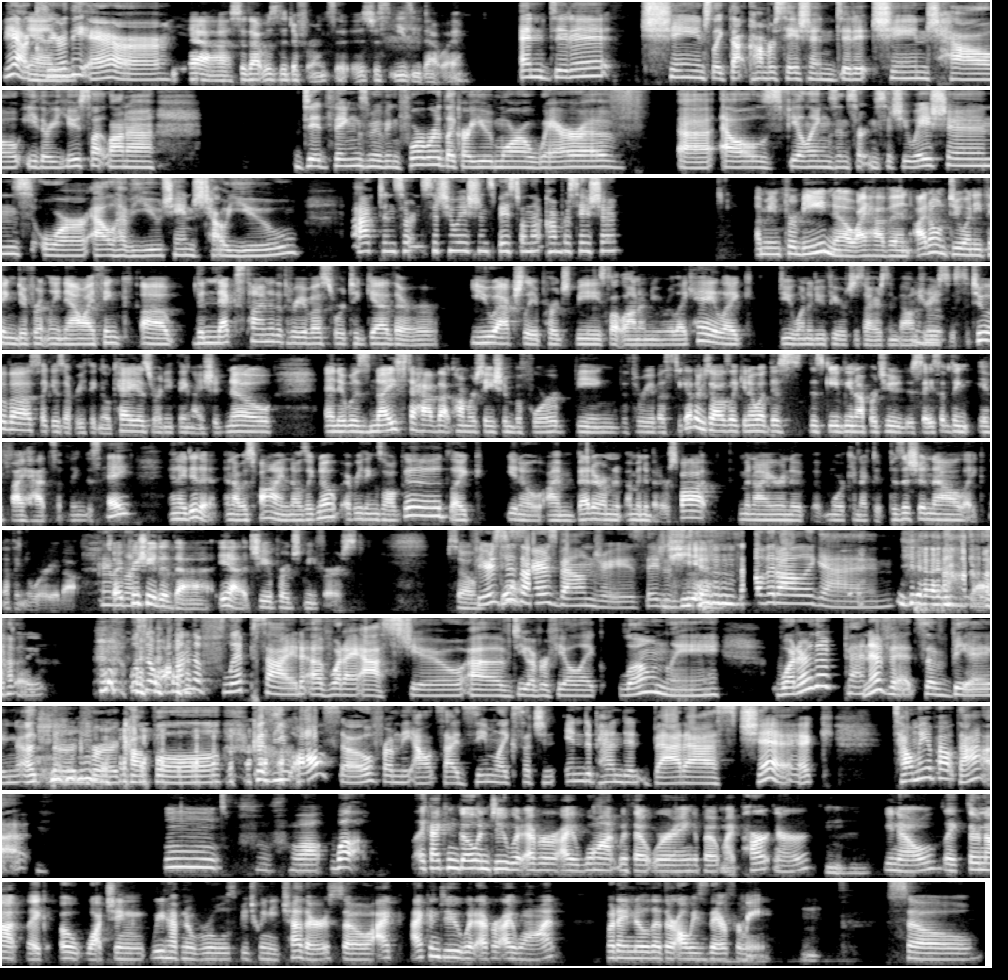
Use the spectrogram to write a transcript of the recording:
Yeah, and clear the air. Yeah. So that was the difference. It was just easy that way. And did it change like that conversation did it change how either you slutlana did things moving forward like are you more aware of uh Elle's feelings in certain situations or Elle have you changed how you act in certain situations based on that conversation I mean, for me, no, I haven't. I don't do anything differently now. I think uh, the next time that the three of us were together, you actually approached me, Slutlana, and you were like, hey, like, do you want to do fears, desires, and boundaries? Mm-hmm. The two of us. Like, is everything okay? Is there anything I should know? And it was nice to have that conversation before being the three of us together. So I was like, you know what, this this gave me an opportunity to say something if I had something to say, and I didn't, and I was fine. And I was like, nope, everything's all good. Like, you know, I'm better. I'm I'm in a better spot. Him and I are in a, a more connected position now. Like, nothing to worry about. I so I appreciated that. that. Yeah, she approached me first. So fears, yeah. desires, boundaries. They just yeah. solve it all again. Yeah, exactly. well, so on the flip side of what I asked you of do you ever feel like lonely? What are the benefits of being a third for a couple? Because you also, from the outside, seem like such an independent, badass chick. Tell me about that. Mm, well, well, like I can go and do whatever I want without worrying about my partner. Mm-hmm. You know, like they're not like, oh, watching, we have no rules between each other. So I I can do whatever I want, but I know that they're always there for me. Mm-hmm. So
